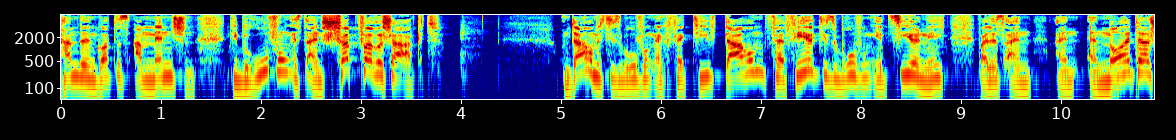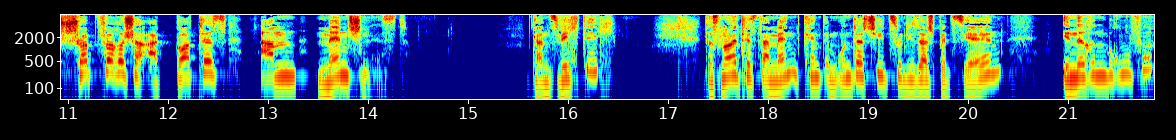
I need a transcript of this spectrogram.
Handeln Gottes am Menschen. Die Berufung ist ein schöpferischer Akt. Und darum ist diese Berufung effektiv. Darum verfehlt diese Berufung ihr Ziel nicht, weil es ein, ein erneuter schöpferischer Akt Gottes am Menschen ist. Ganz wichtig. Das Neue Testament kennt im Unterschied zu dieser speziellen inneren Berufung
